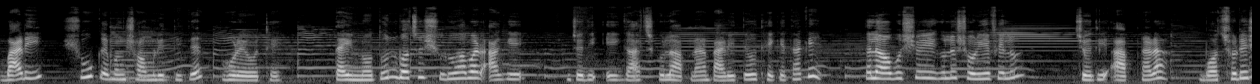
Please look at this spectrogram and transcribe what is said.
বাড়ি সুখ এবং সমৃদ্ধিতে ভরে ওঠে। তাই নতুন বছর শুরু হবার আগে যদি এই গাছগুলো আপনার বাড়িতেও থেকে থাকে, তাহলে অবশ্যই এগুলো সরিয়ে ফেলুন। যদি আপনারা বছরের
